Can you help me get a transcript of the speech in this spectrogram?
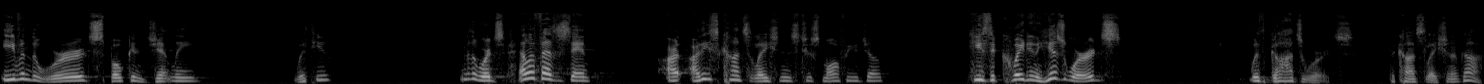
Even the words spoken gently with you? In other words, Eliphaz is saying, are, are these consolations too small for you, Job? He's equating his words with God's words, the consolation of God.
